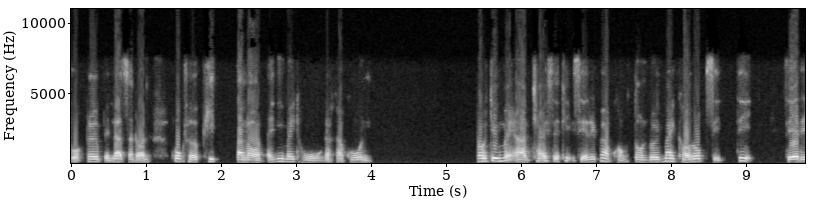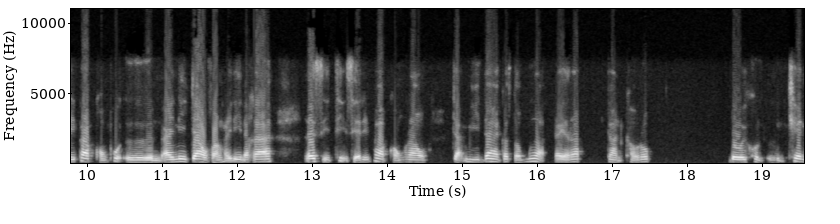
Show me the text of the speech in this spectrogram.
พวกเธอเป็นราษฎร พวกเธอผิดตลอดไอ้นี่ไม่ถูกนะคะคุณเราจึงไม่อาจใช้สิทธิเสรีภาพของตนโดยไม่เคารพสิทธิ เสรีภาพของผู้อื่น ไอ้นี่เจ้าฟังให้ดีนะคะ และสิทธิเสรีภาพของเราจะมีได้ก็ต่อเมื่อได้รับการเคารพ โดยคนอื่น เช่น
